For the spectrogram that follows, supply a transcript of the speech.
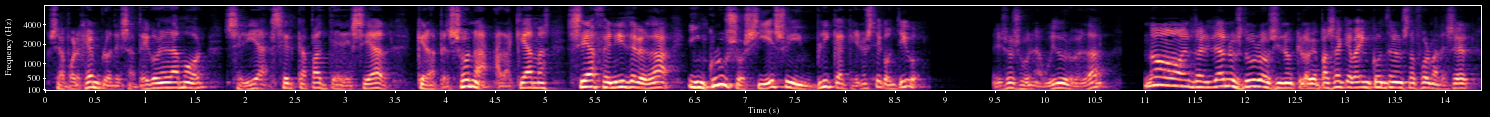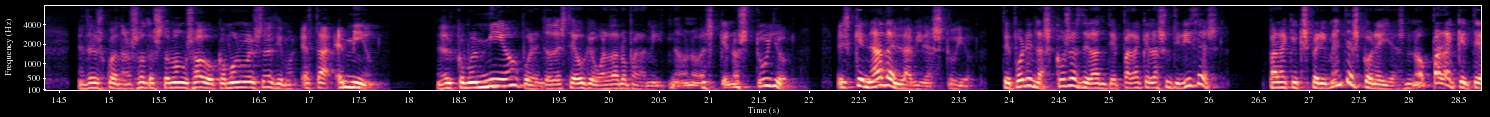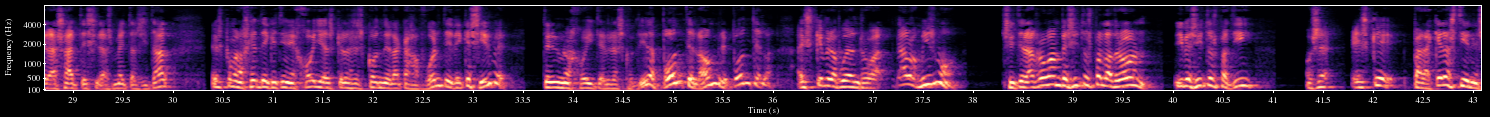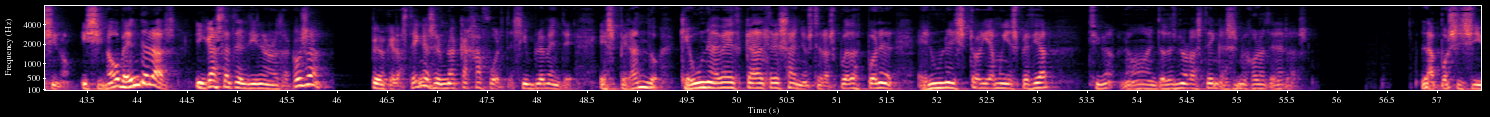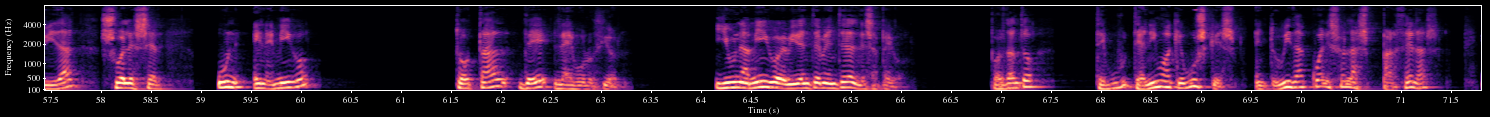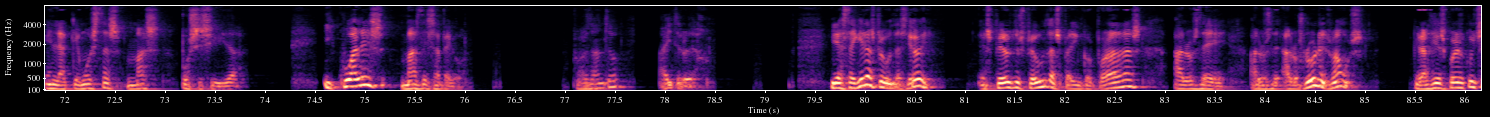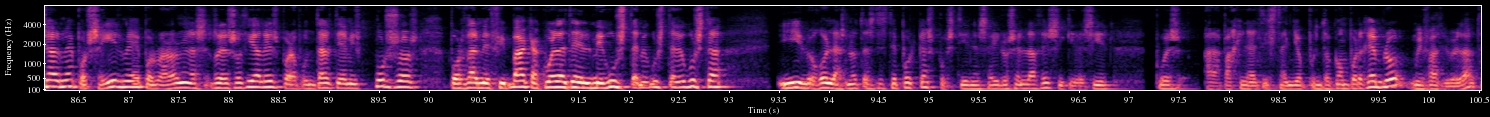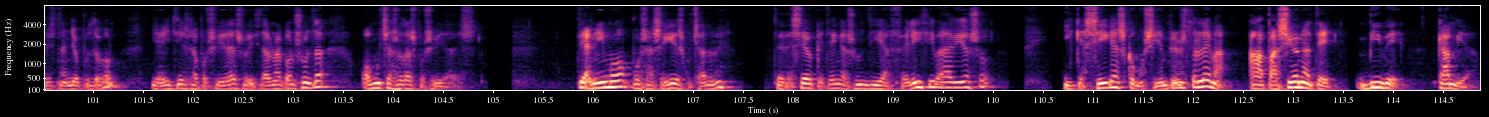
O sea, por ejemplo, desapego en el amor sería ser capaz de desear que la persona a la que amas sea feliz de verdad, incluso si eso implica que no esté contigo. Eso suena muy duro, ¿verdad? No, en realidad no es duro, sino que lo que pasa es que va en contra de nuestra forma de ser. Entonces, cuando nosotros tomamos algo como nuestro, decimos, ya está, es mío. Entonces, como es mío, pues entonces tengo que guardarlo para mí. No, no, es que no es tuyo. Es que nada en la vida es tuyo. Te ponen las cosas delante para que las utilices, para que experimentes con ellas, no para que te las ates y las metas y tal. Es como la gente que tiene joyas que las esconde en la caja fuerte. ¿De qué sirve tener una joya y tenerla escondida? Póntela, hombre, póntela. Es que me la pueden robar. Da lo mismo. Si te las roban, besitos para ladrón y besitos para ti. O sea, es que, ¿para qué las tienes si no? Y si no, véndelas y gástate el dinero en otra cosa. pero que las tengas en una caja fuerte, simplemente esperando que una vez cada tres años te las puedas poner en una historia muy especial, no, entonces no las tengas, es mejor no tenerlas. La posesividad suele ser un enemigo total de la evolución y un amigo, evidentemente, del desapego. Por tanto, te, animo a que busques en tu vida cuáles son las parcelas en las que muestras más posesividad y cuáles más desapego. Por lo tanto, ahí te lo dejo. Y hasta aquí las preguntas de hoy. Espero tus preguntas para incorporarlas a los de, a los, a los lunes, vamos. Gracias por escucharme, por seguirme, por valorarme en las redes sociales, por apuntarte a mis cursos, por darme feedback. Acuérdate del me gusta, me gusta, me gusta. Y luego en las notas de este podcast, pues tienes ahí los enlaces si quieres ir pues a la página de tristanyo.com, por ejemplo, muy fácil, ¿verdad? tristanyo.com, y ahí tienes la posibilidad de solicitar una consulta o muchas otras posibilidades. Te animo pues a seguir escuchándome. Te deseo que tengas un día feliz y maravilloso y que sigas como siempre nuestro lema, apasionate, vive, cambia.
